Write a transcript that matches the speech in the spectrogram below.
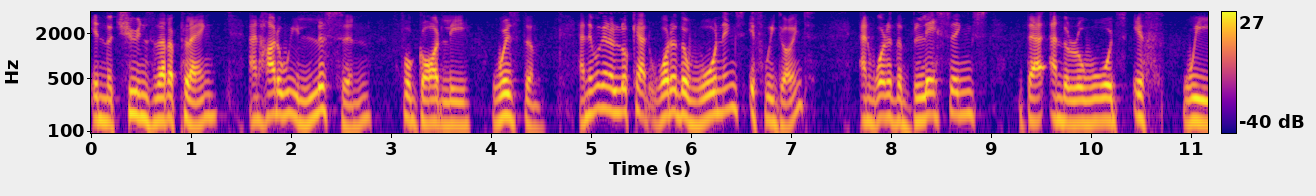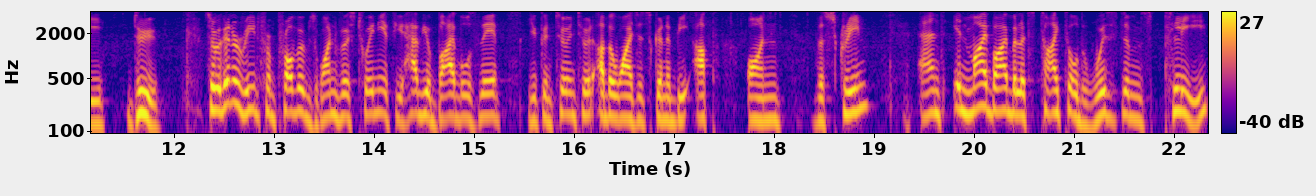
in the tunes that are playing? And how do we listen for godly wisdom? And then we're going to look at what are the warnings if we don't, and what are the blessings that and the rewards if we do. So we're going to read from Proverbs 1, verse 20. If you have your Bibles there, you can turn to it. Otherwise, it's going to be up on the screen. And in my Bible, it's titled Wisdom's Plea.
